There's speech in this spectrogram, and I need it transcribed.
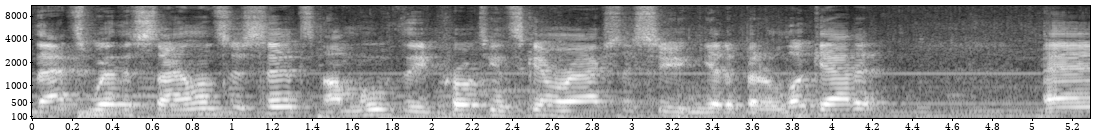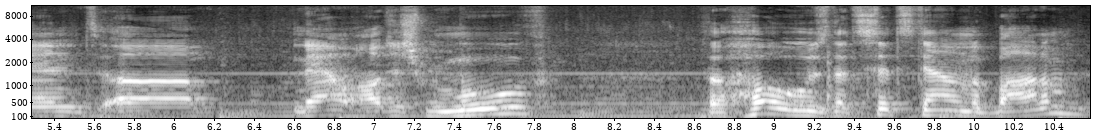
that's where the silencer sits. I'll move the protein skimmer actually so you can get a better look at it. And uh, now I'll just remove the hose that sits down on the bottom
